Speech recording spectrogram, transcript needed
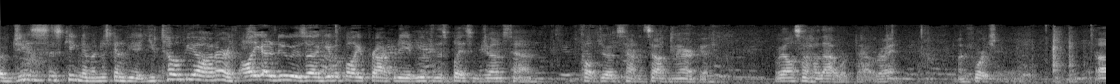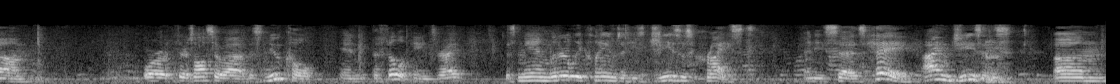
of Jesus' kingdom, and there's going to be a utopia on earth. All you got to do is uh, give up all your property and move to this place in Jonestown called Jonestown in South America. We all saw how that worked out, right? Unfortunately. Um, or there's also uh, this new cult in the Philippines, right? This man literally claims that he's Jesus Christ. And he says, Hey, I'm Jesus. Um,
